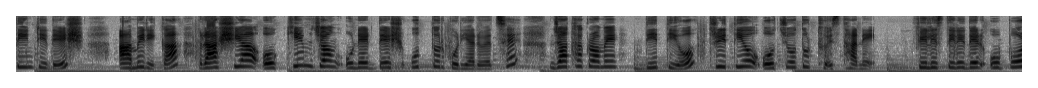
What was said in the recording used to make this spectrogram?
তিনটি দেশ, আমেরিকা, রাশিয়া ও কিম জং উনের দেশ উত্তর কোরিয়া রয়েছে, যথাক্রমে দ্বিতীয়, তৃতীয় ও চতুর্থ স্থানে। ফিলিস্তিনিদের উপর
